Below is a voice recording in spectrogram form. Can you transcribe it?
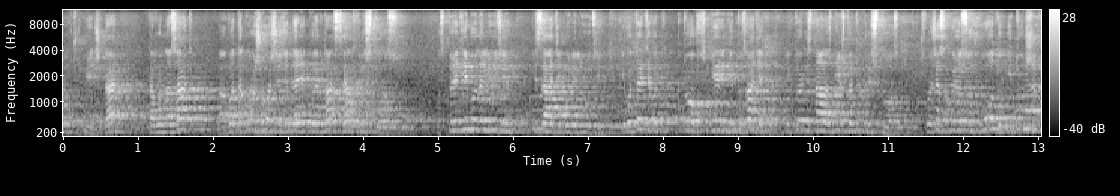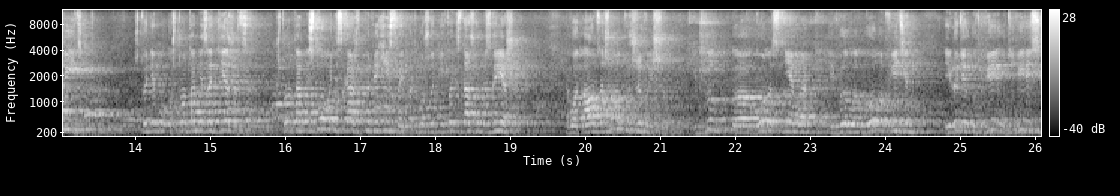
ну, чуть меньше, да, тому назад, э, вот такой же очереди на реку Иордан стоял Христос. Спереди были люди, и сзади были люди. И вот эти вот, кто спереди, кто сзади, никто не знал из них, что это Христос. Что он сейчас окунется в воду и тут же выйдет. Что, не, что он там не задержится. Что он там ни слова не скажет про грехи свои, потому что никто не знал, что он безгрешен. Вот, а он зашел и тут же вышел. И был э, голос неба, и был голубь виден, и люди удивились,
